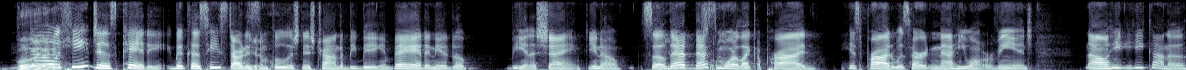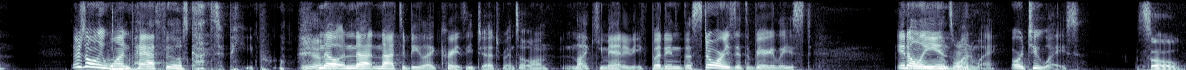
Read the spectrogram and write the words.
But no, he just petty because he started Yeah. some foolishness trying to be big and bad and ended up being ashamed, you know. So Yeah, that that's so- more like a pride. His pride was hurt and now he want revenge. No, he he kind of there's only one path for those kinds of people. yeah, No, not not to be like crazy judgmental on like humanity, but in the stories at the very least, it only ends point. one way or two ways. So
